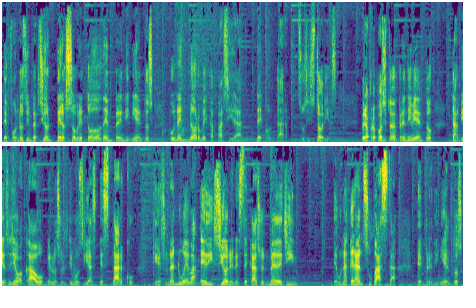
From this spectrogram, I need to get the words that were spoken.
de fondos de inversión, pero sobre todo de emprendimientos con una enorme capacidad de contar sus historias. Pero a propósito de emprendimiento, también se llevó a cabo en los últimos días Starco, que es una nueva edición, en este caso en Medellín, de una gran subasta de emprendimientos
